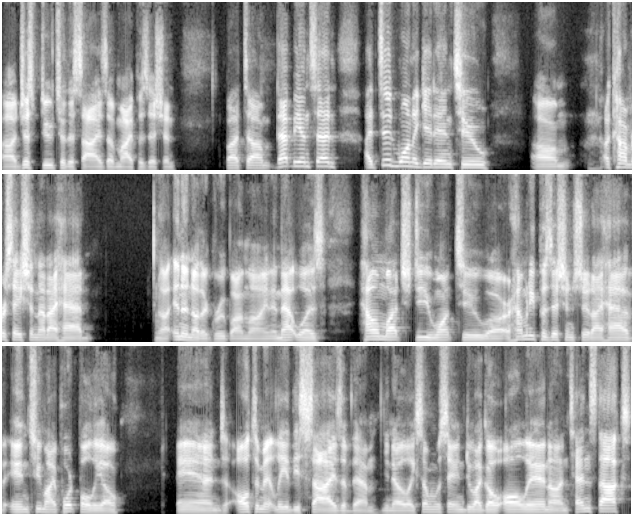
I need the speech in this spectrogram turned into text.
uh, just due to the size of my position. But um, that being said, I did want to get into um, a conversation that I had uh, in another group online, and that was how much do you want to, uh, or how many positions should I have into my portfolio? And ultimately, the size of them. You know, like someone was saying, do I go all in on 10 stocks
